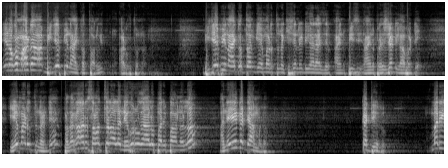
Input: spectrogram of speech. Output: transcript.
నేను ఒక మాట బీజేపీ నాయకత్వానికి అడుగుతున్నాను బీజేపీ నాయకత్వానికి ఏమడుతున్న కిషన్ రెడ్డి గారు యాజ్ ఆయన పీసీ ఆయన ప్రెసిడెంట్ కాబట్టి ఏమడుగుతుందంటే పదహారు సంవత్సరాల నెహ్రూ గారు పరిపాలనలో అనేక డ్యాములు కట్టిర్రు. మరి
